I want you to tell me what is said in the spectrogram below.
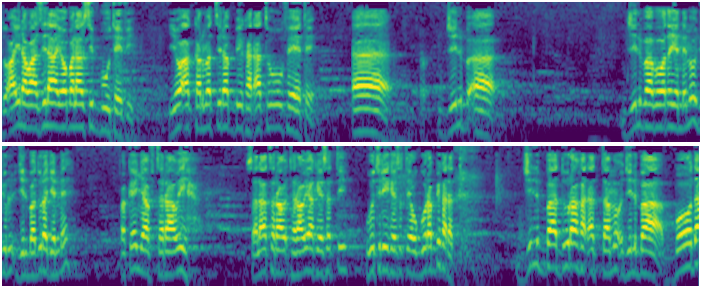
du'aa'ii nawaazilaa yoo balaan si buuteefi yoo akkanumatti rabbi kadhatuu feete jilba jilba booda jenne moo jilba dura jenne fakkeenyaaf taraawiih salaa taraawiyaa keessatti witrii keessatti hogguu rabbi kadhattu jilba dura kadhattamoo jilba booda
